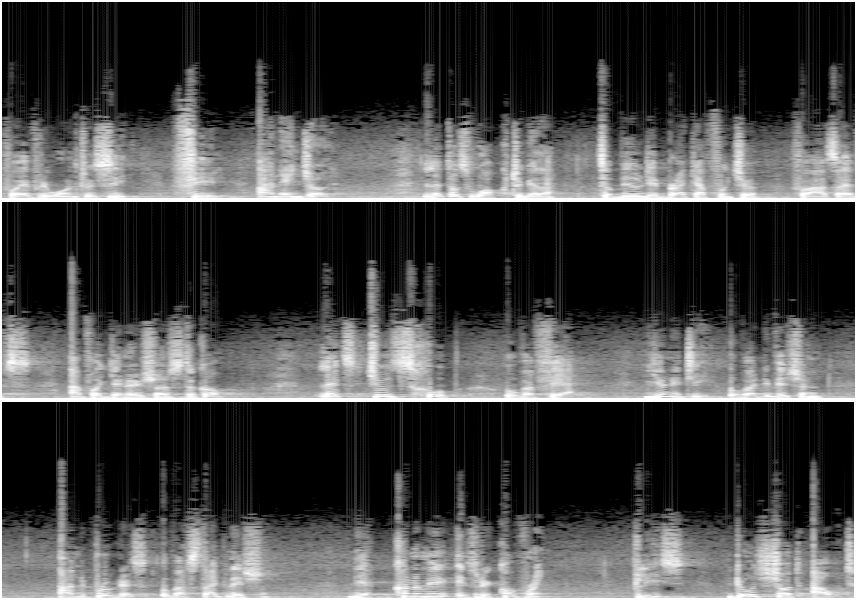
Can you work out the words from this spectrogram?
for everyone to see, feel, and enjoy. Let us work together to build a brighter future for ourselves and for generations to come. Let's choose hope over fear, unity over division, and progress over stagnation. The economy is recovering. Please don't shut out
